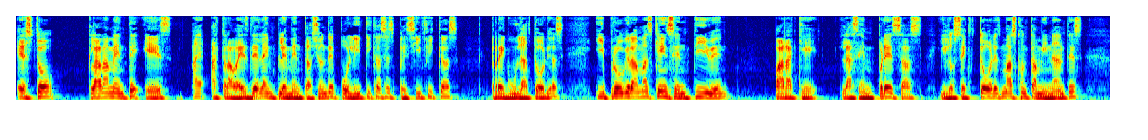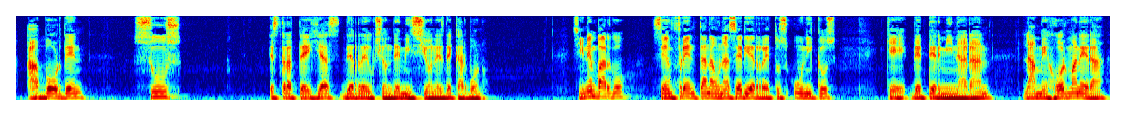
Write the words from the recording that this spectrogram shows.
Esto claramente es a, través de la implementación de políticas específicas, regulatorias y programas que incentiven para que las empresas y los sectores más contaminantes aborden sus estrategias de reducción de emisiones de carbono. Sin embargo, se enfrentan a una serie de retos únicos que determinarán la mejor manera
